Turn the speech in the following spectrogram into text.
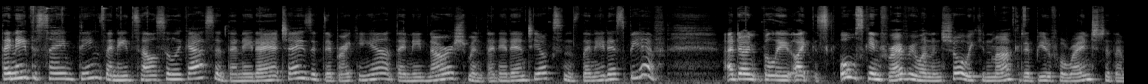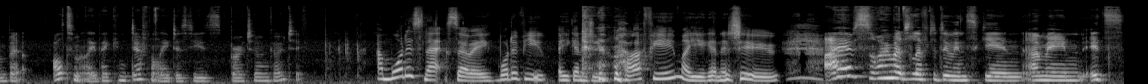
they need the same things. They need salicylic acid. They need AHAs if they're breaking out. They need nourishment. They need antioxidants. They need SPF. I don't believe, like, all skin for everyone. And sure, we can market a beautiful range to them, but ultimately, they can definitely just use Bro2 and GoTo. And what is next, Zoe? What have you? Are you going to do perfume? Are you going to do? I have so much left to do in skin. I mean, it's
